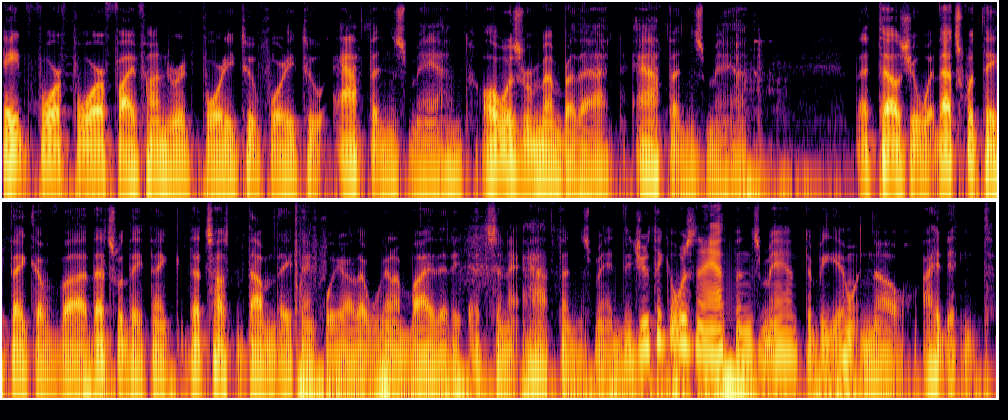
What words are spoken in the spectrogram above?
844 500 4242, Athens Man. Always remember that, Athens Man. That tells you what. That's what they think of. Uh, that's what they think. That's how dumb they think we are. That we're going to buy that it's an Athens man. Did you think it was an Athens man to begin with? No, I didn't.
